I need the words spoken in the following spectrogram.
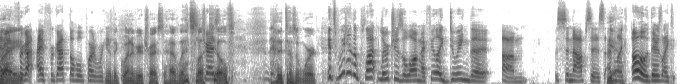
I Right. forgot. I forgot the whole part where he, Yeah, the Guinevere tries to have Lancelot tries- killed, and it doesn't work. it's weird how the plot lurches along. I feel like doing the um synopsis, I'm Yeah. like, oh, there's like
